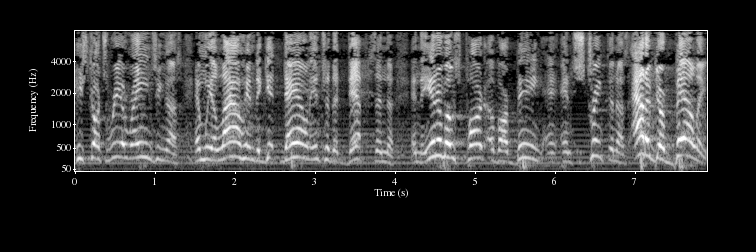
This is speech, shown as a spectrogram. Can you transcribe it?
He starts rearranging us and we allow Him to get down into the depths and the, and the innermost part of our being and, and strengthen us. Out of your belly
